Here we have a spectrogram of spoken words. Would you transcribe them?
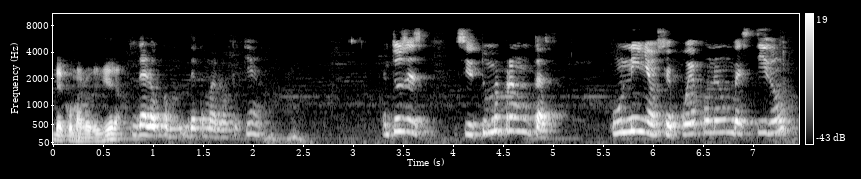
De comer lo que quiera. De, lo, com- de comer lo que quiera. Entonces, si tú me preguntas, ¿un niño se puede poner un vestido?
